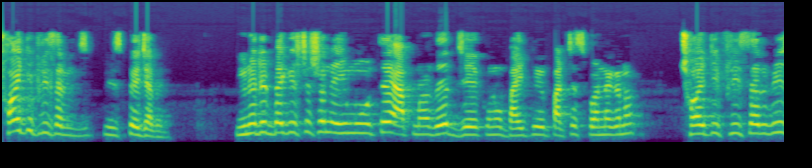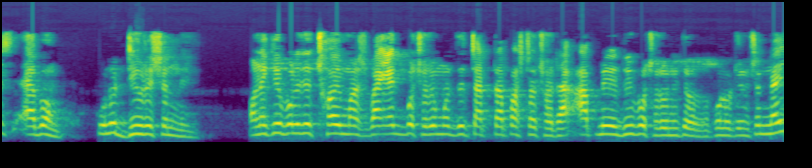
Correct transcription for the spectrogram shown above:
ছয়টি ফ্রি সার্ভিস পেয়ে যাবেন। ইউনাইটেড বাইক স্টেশন এই মুহূর্তে আপনাদের যে কোনো বাইকে পারচেস করেন না কেন, ছয়টি ফ্রি সার্ভিস এবং কোনো ডিউরেশন নেই। অনেকে বলে যে ছয় মাস বা এক বছরের মধ্যে চারটা, পাঁচটা, ছয়টা, আপনি দুই বছরও নিতে পারবেন, কোনো টেনশন নাই।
